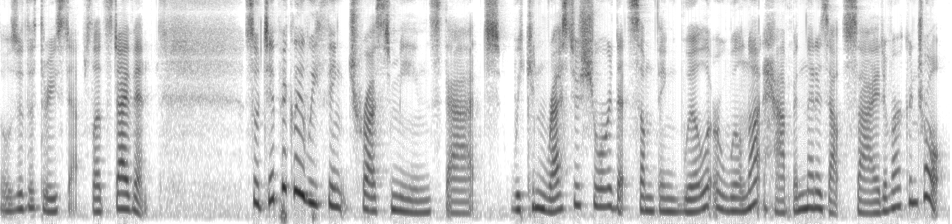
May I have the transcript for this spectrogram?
those are the three steps. Let's dive in. So typically, we think trust means that we can rest assured that something will or will not happen that is outside of our control.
